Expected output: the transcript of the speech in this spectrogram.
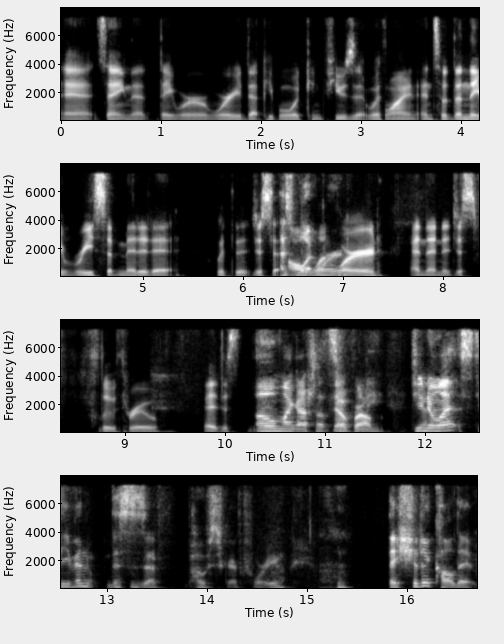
uh, saying that they were worried that people would confuse it with wine, and so then they resubmitted it with the, just As all one one, word? word. and then it just flew through. It just Oh it- my gosh, that's No so problem. funny. Do you Yeah. know what, Stephen? This is a postscript for you. they should have called it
